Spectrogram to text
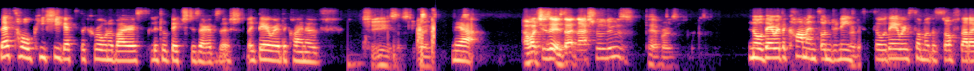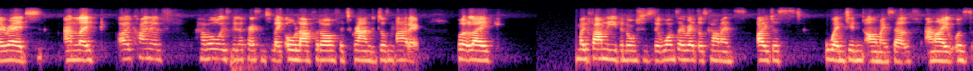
Let's hope he, she gets the coronavirus. Little bitch deserves it. Like they were the kind of. Jesus. Yeah. And what you say, is that national newspapers? No, they were the comments underneath. So they were some of the stuff that I read. And like, I kind of have always been a person to like, oh, laugh it off. It's grand. It doesn't matter. But like, my family even noticed that once I read those comments, I just went in on myself, and I was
